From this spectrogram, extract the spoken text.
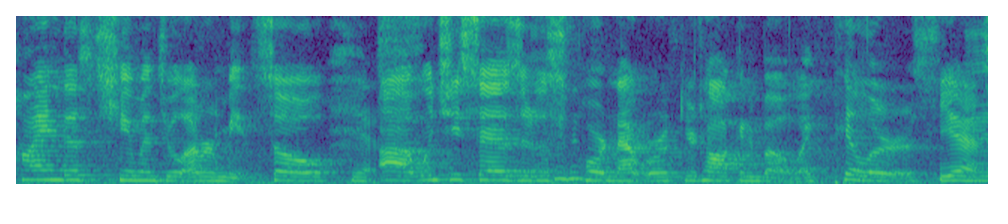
kindest humans you'll ever meet. So, Yes. uh, when she says there's a support network, you're talking about like pillars. yes,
